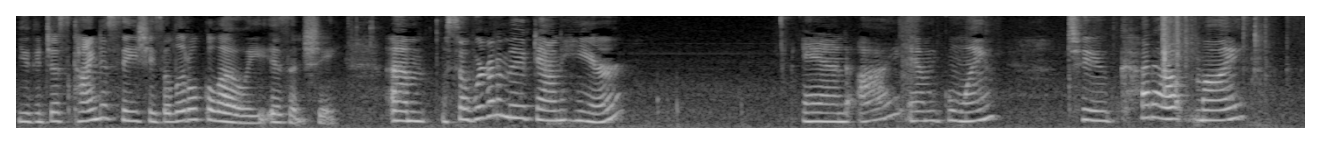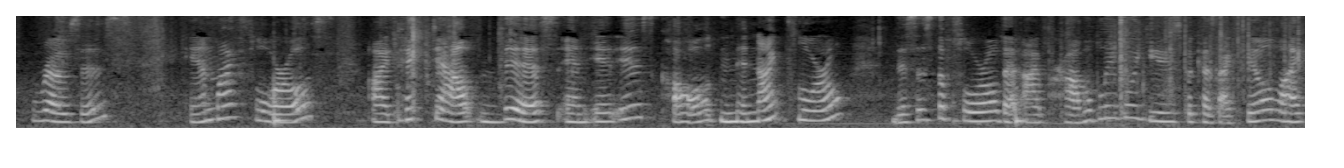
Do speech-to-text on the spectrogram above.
You can just kind of see she's a little glowy, isn't she? Um, so we're going to move down here, and I am going to cut out my roses and my florals. I picked out this, and it is called Midnight Floral. This is the floral that I probably will use because I feel like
